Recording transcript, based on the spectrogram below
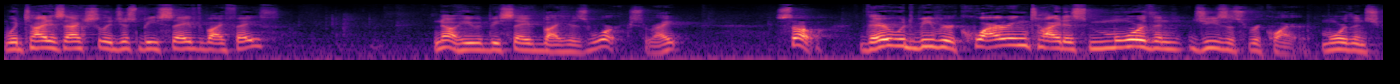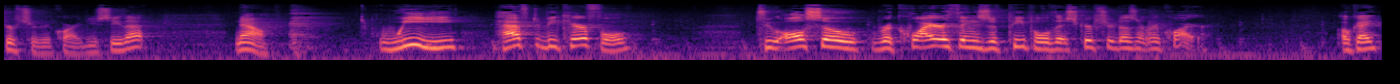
would Titus actually just be saved by faith? No, he would be saved by his works, right? So, there would be requiring Titus more than Jesus required, more than Scripture required. You see that? Now, we have to be careful to also require things of people that Scripture doesn't require. Okay?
